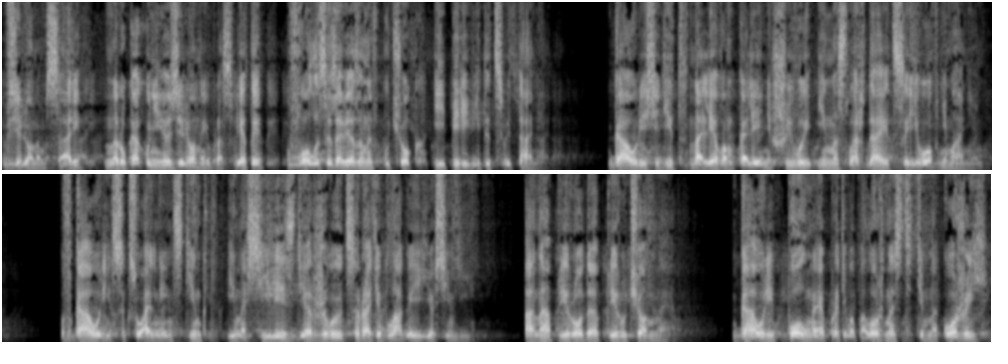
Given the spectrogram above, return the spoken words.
в зеленом саре, на руках у нее зеленые браслеты, волосы завязаны в пучок и перевиты цветами. Гаури сидит на левом колене Шивы и наслаждается его вниманием. В Гаури сексуальный инстинкт и насилие сдерживаются ради блага ее семьи. Она природа прирученная. Гаури — полная противоположность темнокожей,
